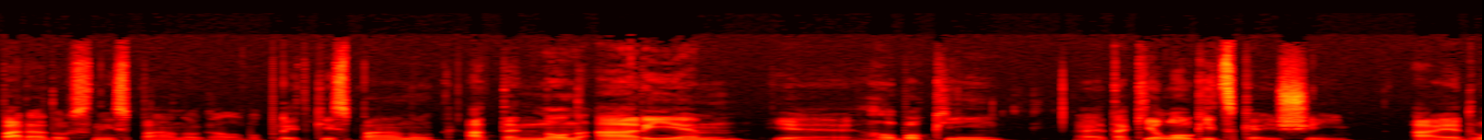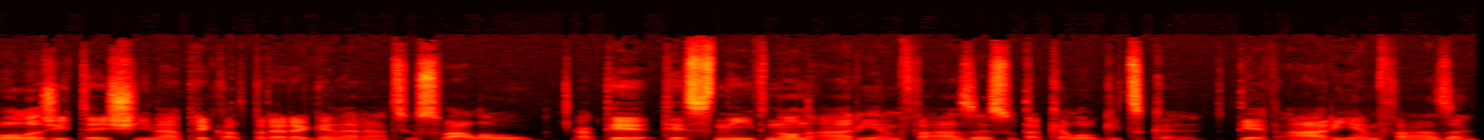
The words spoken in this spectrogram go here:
paradoxný spánok alebo plitký spánok. A ten non-REM je hlboký a je taký logickejší a je dôležitejší napríklad pre regeneráciu svalov a tie, tie sny v non-REM fáze sú také logické. Tie v REM fáze,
